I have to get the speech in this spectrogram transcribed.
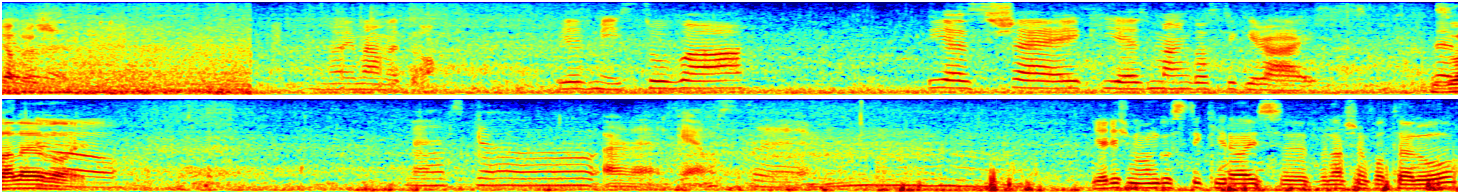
Ja też. No i mamy to. Jest miejscowa. Jest shake, jest mango sticky rice. Let's Zalewaj. go. Let's go, ale gęsty. Mm. Jedliśmy mango sticky rice w naszym hotelu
